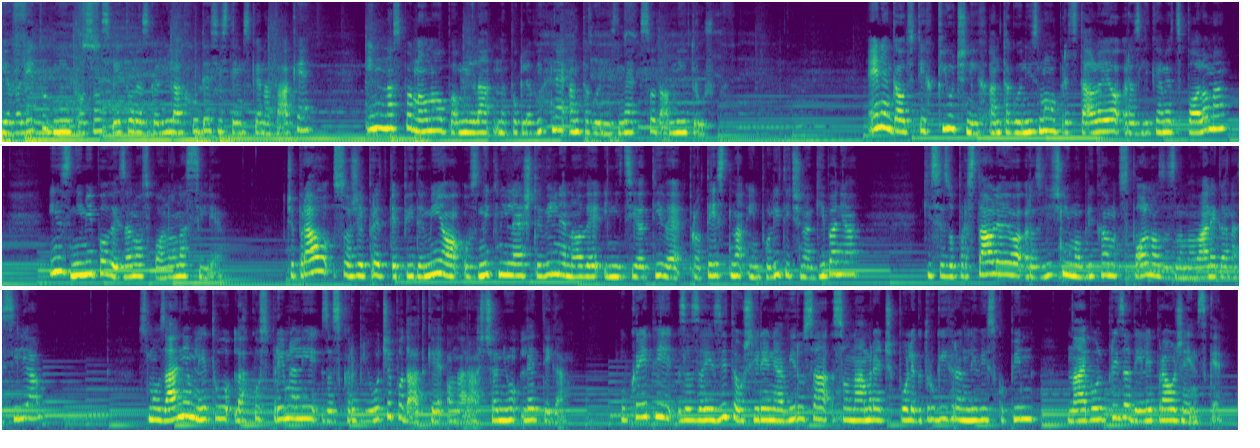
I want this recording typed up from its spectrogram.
je v letu dni po vsem svetu razgalila hude sistemske napake in nas ponovno opomnila na poglavitne antagonizme sodobnih družb. Enega od teh ključnih antagonizmov predstavljajo razlike med spoloma in z njimi povezano spolno nasilje. Čeprav so že pred epidemijo vzniknile številne nove inicijative, protestna in politična gibanja, ki se zoprstavljajo različnim oblikam spolno zaznamovanega nasilja, smo v zadnjem letu lahko spremljali zaskrbljujoče podatke o naraščanju le-tega. Ukrepi za zajezitev širjenja virusa so namreč poleg drugih ranljivih skupin najbolj prizadeli prav ženske.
